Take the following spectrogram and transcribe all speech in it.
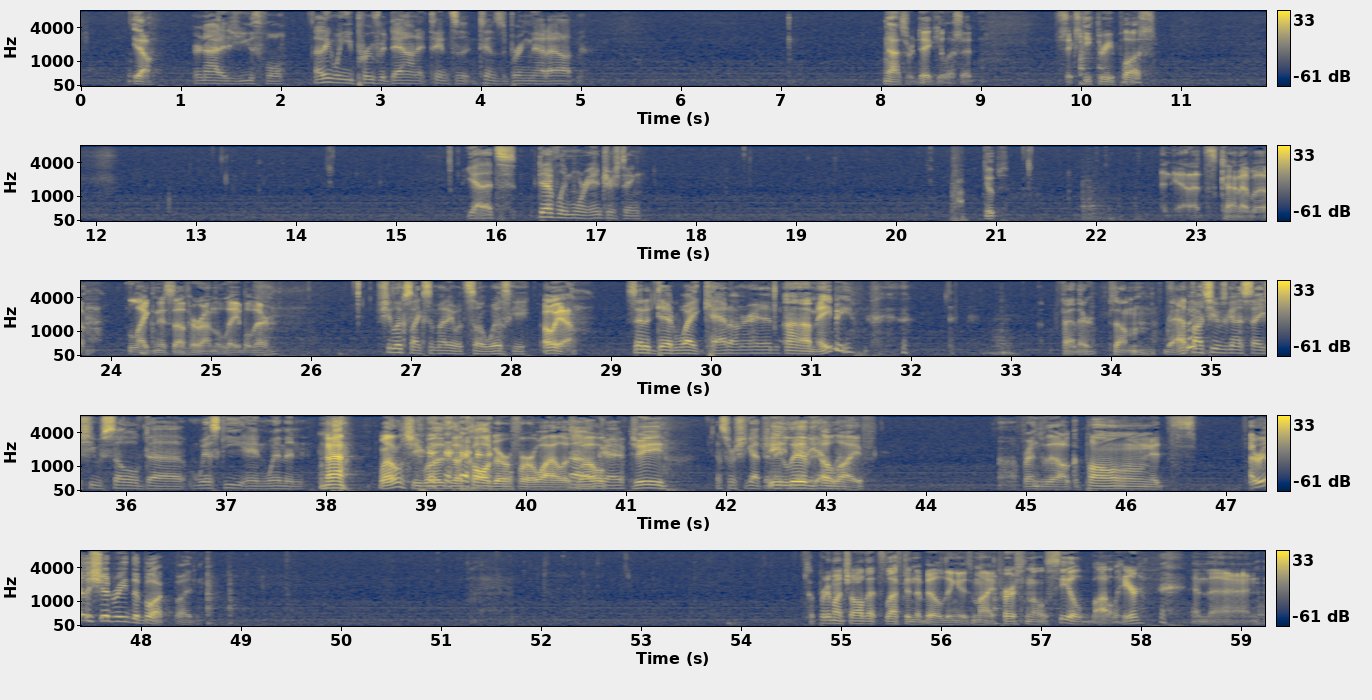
Yeah. or not as youthful. I think when you proof it down, it tends to tends to bring that out. That's ridiculous at 63 plus. Yeah, that's definitely more interesting. Oops. And yeah, that's kind of a likeness of her on the label there. She looks like somebody would sell whiskey. Oh, yeah. Is that a dead white cat on her head? Uh, maybe. Feather, something. I Rabbit? thought she was going to say she was sold uh, whiskey and women. Well, she was a call girl for a while as Oh, well. okay. She That's where she got the she lived a life. Uh, friends with Al Capone. It's. I really should read the book, but so pretty much all that's left in the building is my personal sealed bottle here, and then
